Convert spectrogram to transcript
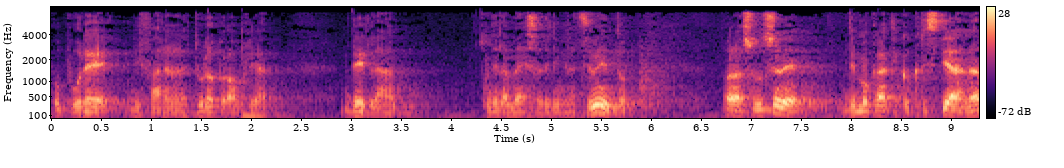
oppure di fare la lettura propria della, della messa di ringraziamento. Ora, la soluzione democratico-cristiana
